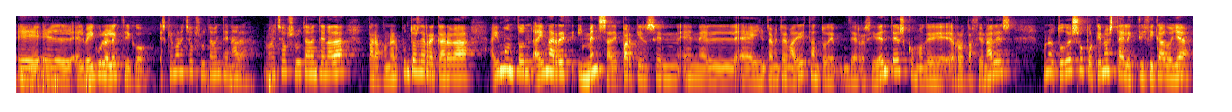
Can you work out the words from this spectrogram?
eh, el, vehículo eléctrico, es que no han hecho absolutamente nada. No han hecho absolutamente nada para poner puntos de recarga. Hay un montón, hay una red inmensa de parkings en, el eh, Ayuntamiento de Madrid, tanto de, de residentes como de rotacionales. Bueno, todo eso, ¿por qué no está electrificado ya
